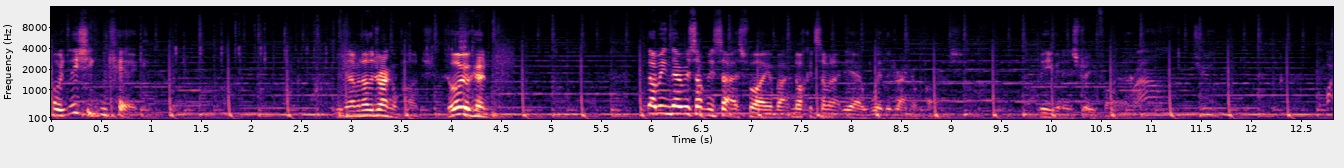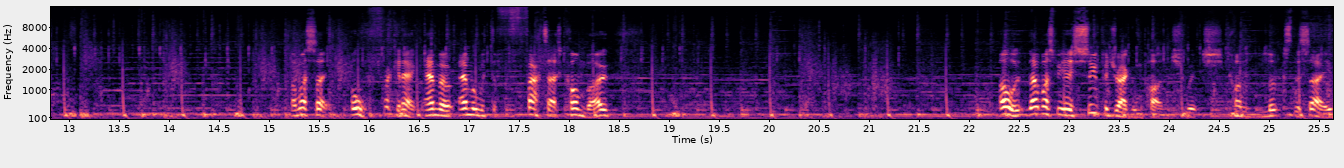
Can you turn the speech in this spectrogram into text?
Oh, at least you can kick. You can have another Dragon Punch. Shoryuken! I mean, there is something satisfying about knocking someone out of the air with a Dragon Punch, even in Street Fighter. I must say, oh freaking heck, Emma, Emma with the fat ass combo. Oh, that must be a Super Dragon Punch, which kind of looks the same.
